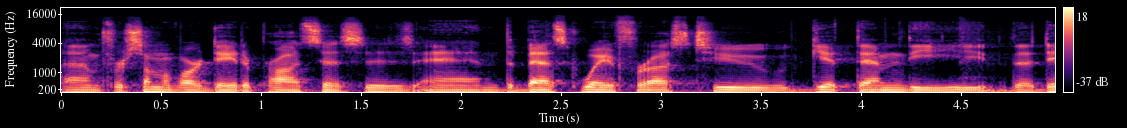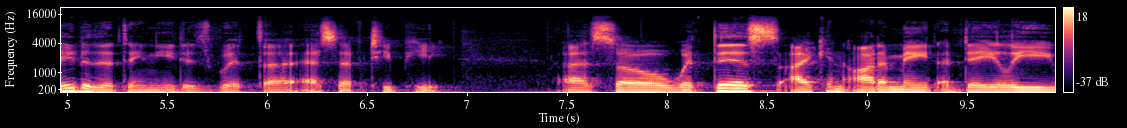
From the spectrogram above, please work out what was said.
um, for some of our data processes, and the best way for us to get them the, the data that they need is with uh, SFTP. Uh, so with this, I can automate a daily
